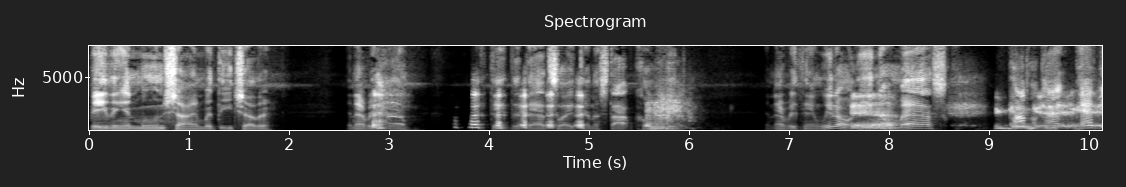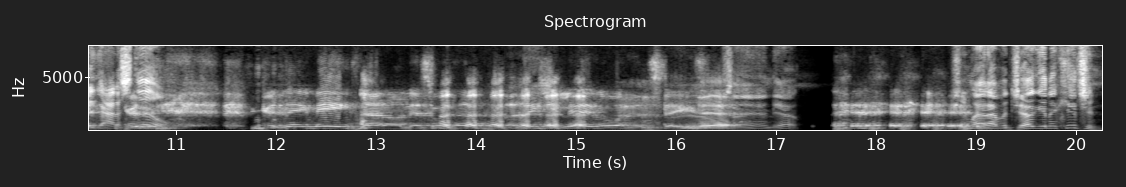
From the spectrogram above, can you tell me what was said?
bathing in moonshine with each other and everything. I think that that's like going to stop COVID and everything. We don't need no mask. Good- Papa good- got- Pappy got it still. Good thing Ming's not on this one, huh? I think she live in one of them You states. know what Yeah. I'm saying? Yep. She might have a jug in the kitchen.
